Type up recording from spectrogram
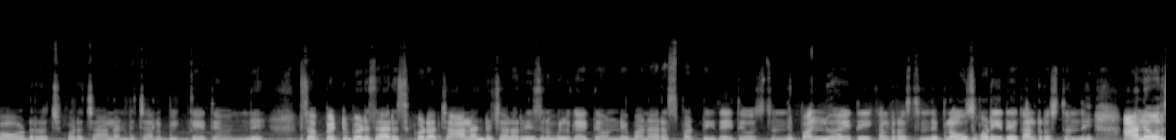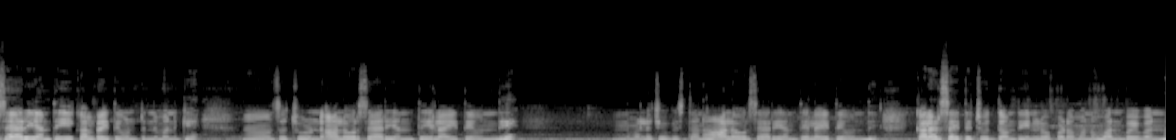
బార్డర్ వచ్చి కూడా చాలా అంటే చాలా బిగ్ అయితే ఉంది. సో పెట్టుబడి శారీస్ కూడా చాలా అంటే చాలా రీజనబుల్గా అయితే ఉంది. బనారస్ పట్టు ఇదైతే వస్తుంది. పళ్ళు అయితే ఈ కలర్ వస్తుంది. బ్లౌజ్ కూడా ఇదే కలర్ వస్తుంది. ఆల్ ఓవర్ శారీ అంతా ఈ కలర్ అయితే ఉంటుంది మనకి. సో చూడండి ఆల్ ఓవర్ శారీ అంతా ఇలా అయితే ఉంది. మళ్ళీ చూపిస్తాను. ఆల్ ఓవర్ శారీ అంతా ఇలా అయితే ఉంది. కలర్స్ అయితే చూద్దాం దీనిలో కూడా మనం one buy one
